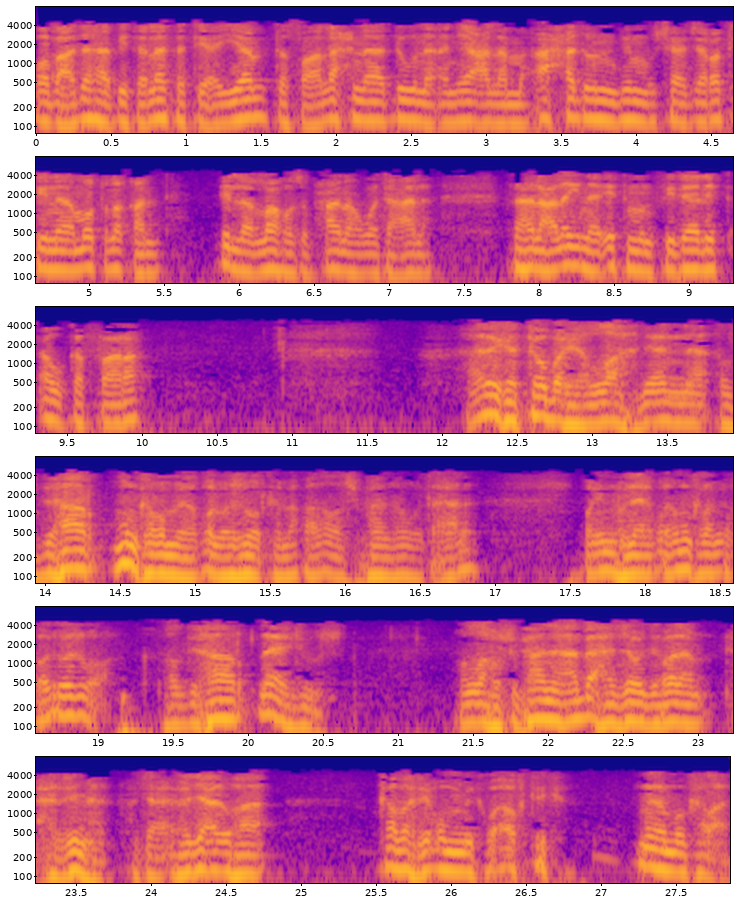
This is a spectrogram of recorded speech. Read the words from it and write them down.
وبعدها بثلاثة أيام تصالحنا دون أن يعلم أحد بمشاجرتنا مطلقا إلا الله سبحانه وتعالى. فهل علينا إثم في ذلك أو كفارة؟ عليك التوبة إلى الله لأن الظهار منكر من القول والزور كما قال الله سبحانه وتعالى. وإنه لا يقول منكر من القول وزورا. فالظهار لا يجوز. والله سبحانه أباح الزوجة ولم يحرمها فجعلها كظهر أمك وأختك من المنكرات.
